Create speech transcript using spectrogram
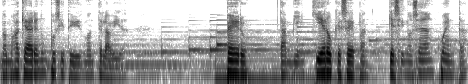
vamos a quedar en un positivismo ante la vida. Pero también quiero que sepan que si no se dan cuenta,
